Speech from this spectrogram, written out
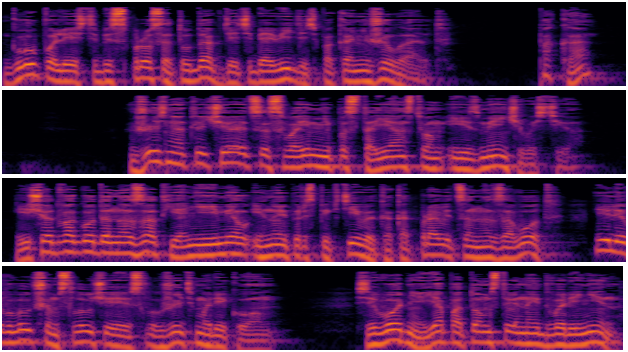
Глупо лезть без спроса туда, где тебя видеть пока не желают. Пока. Жизнь отличается своим непостоянством и изменчивостью. Еще два года назад я не имел иной перспективы, как отправиться на завод или, в лучшем случае, служить моряком. Сегодня я потомственный дворянин,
